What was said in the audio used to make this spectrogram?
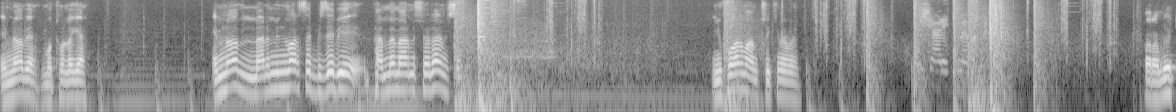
Emre abi motorla gel. Emre abi mermin varsa bize bir pembe mermi söyler misin? Info var mı abi çekim hemen. işaretime bak. Param yok.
